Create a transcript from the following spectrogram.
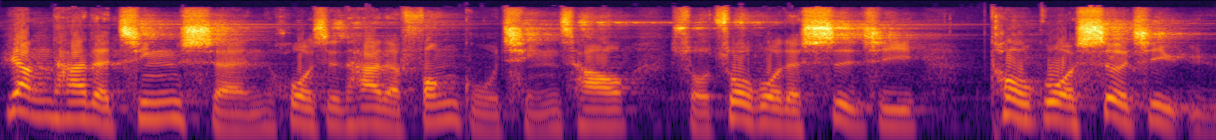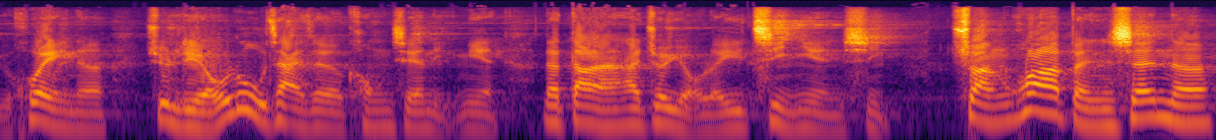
让他的精神或是他的风骨情操所做过的事迹，透过设计语汇呢，去流露在这个空间里面。那当然，它就有了一纪念性。转化本身呢，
